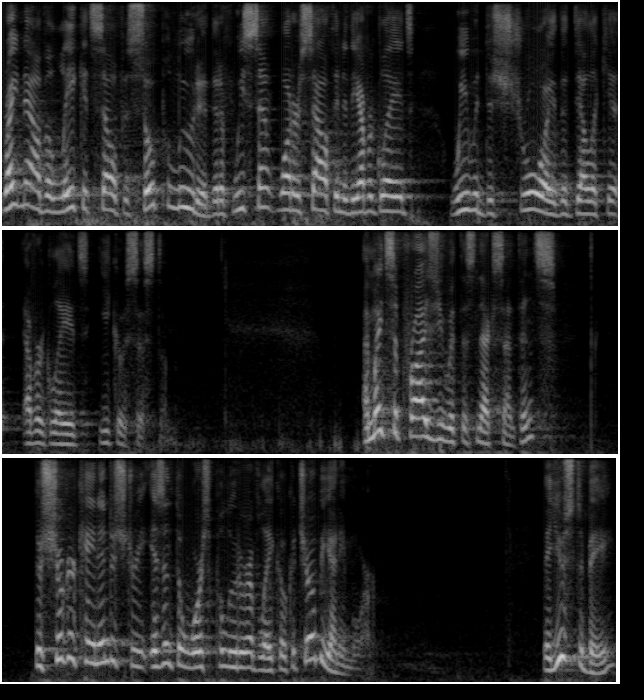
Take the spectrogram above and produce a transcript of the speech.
Right now, the lake itself is so polluted that if we sent water south into the Everglades, we would destroy the delicate Everglades ecosystem. I might surprise you with this next sentence. The sugarcane industry isn't the worst polluter of Lake Okeechobee anymore. They used to be.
